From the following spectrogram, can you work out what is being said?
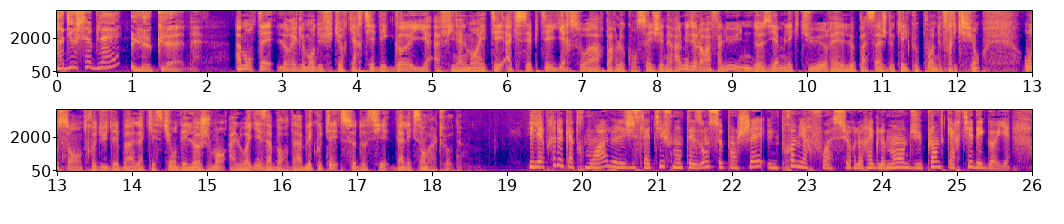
Radio Chablais, le club. À Montaix, le règlement du futur quartier des Goyes a finalement été accepté hier soir par le Conseil général, mais il leur a fallu une deuxième lecture et le passage de quelques points de friction. Au centre du débat, la question des logements à loyers abordables. Écoutez ce dossier d'Alexandra Claude. Il y a près de quatre mois, le législatif montaisan se penchait une première fois sur le règlement du plan de quartier des.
